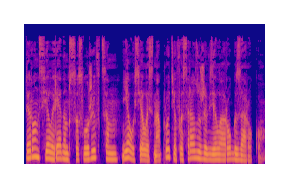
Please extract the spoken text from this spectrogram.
Терон сел рядом с сослуживцем, я уселась напротив и сразу же взяла Рог за руку.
